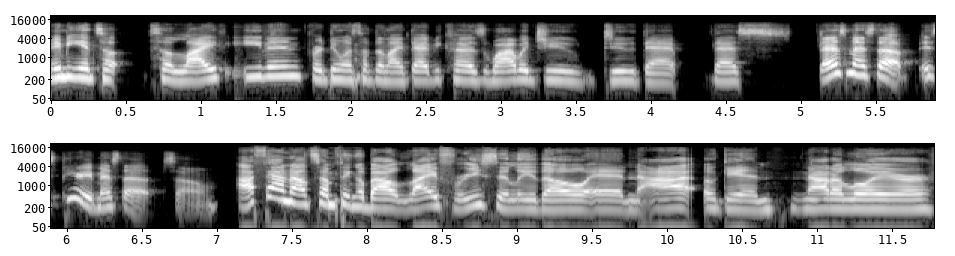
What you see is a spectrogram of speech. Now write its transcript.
maybe into to life even for doing something like that because why would you do that? That's that's messed up. It's period messed up. So i found out something about life recently though and i again not a lawyer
